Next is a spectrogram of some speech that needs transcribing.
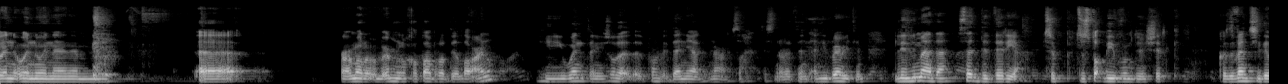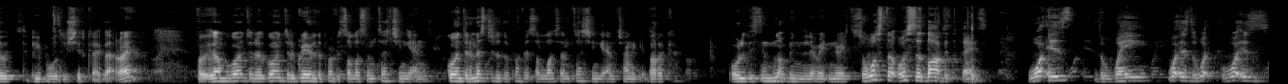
when when when um, uh, Umar Ibn al-Khattab radiallahu anhu he went and he saw that the Prophet Daniel نعم صح it's narrated and he buried him لماذا سد الذريعة to, to stop people from doing shirk because eventually they would, the people would do shirk like that right for example going to the going to the grave of the Prophet sallallahu alaihi wasallam touching it and going to the masjid of the Prophet sallallahu alaihi wasallam touching it and trying to get barakah all of these things not been narrated so what's the what's the dabit guys what is the way what is the what, what is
